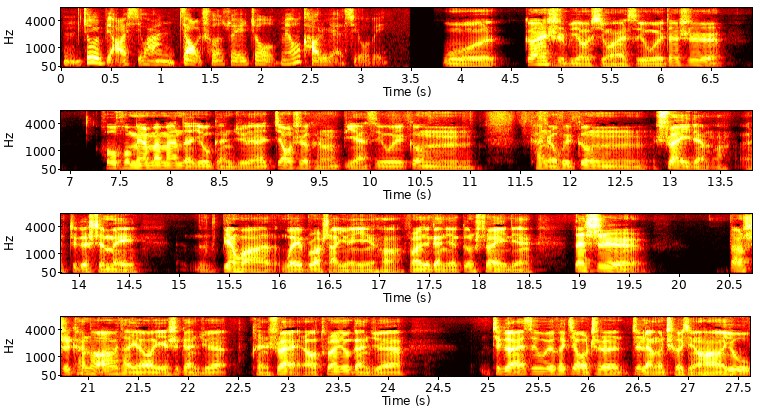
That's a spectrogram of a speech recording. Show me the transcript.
嗯，就是比较喜欢轿车，所以就没有考虑 SUV？我刚开始比较喜欢 SUV，但是后后面慢慢的又感觉轿车可能比 SUV 更看着会更帅一点嘛。呃，这个审美变化我也不知道啥原因哈，反正就感觉更帅一点。但是当时看到阿维塔幺幺也是感觉很帅，然后突然又感觉这个 SUV 和轿车这两个车型好像又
